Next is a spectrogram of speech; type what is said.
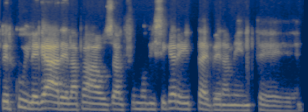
per cui legare la pausa al fumo di sigaretta è veramente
